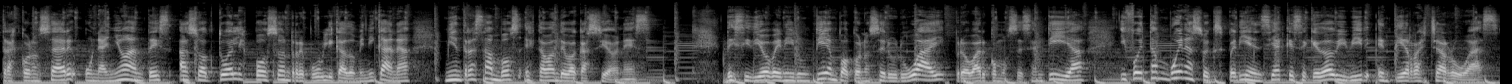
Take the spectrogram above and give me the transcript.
tras conocer un año antes a su actual esposo en República Dominicana, mientras ambos estaban de vacaciones. Decidió venir un tiempo a conocer Uruguay, probar cómo se sentía, y fue tan buena su experiencia que se quedó a vivir en tierras charrúas.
